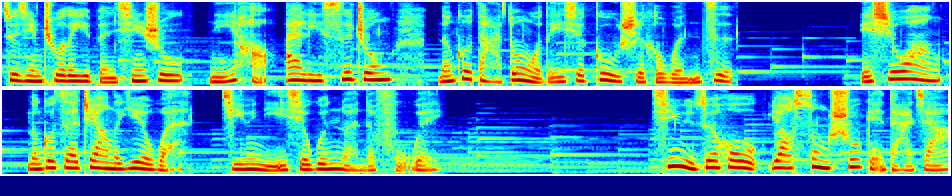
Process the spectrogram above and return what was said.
最近出的一本新书《你好，爱丽丝》中，能够打动我的一些故事和文字，也希望能够在这样的夜晚给予你一些温暖的抚慰。心语最后要送书给大家，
